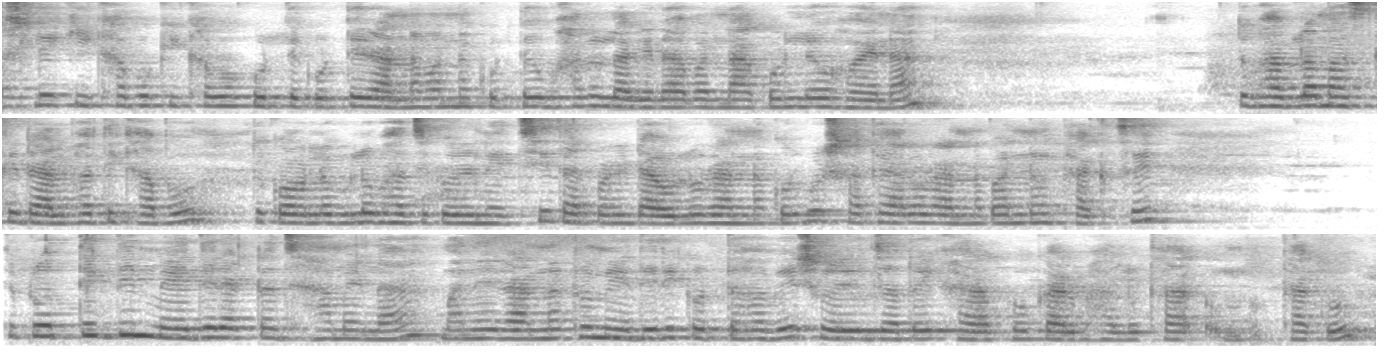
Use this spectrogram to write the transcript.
আসলে কি খাব কি খাব করতে করতে রান্না বান্না করতেও ভালো লাগে না, আবার না করলেও হয় না। তো ভাবলাম আজকে ডাল ভাতই খাব। তো করলাগুলো ভাজি করে নিচ্ছি, তারপরে ডাউলও রান্না করব, সাথে আরও রান্না বান্নাও থাকছে। তো প্রত্যেক দিন মেয়েদের একটা ঝামেলা মানে রান্না তো মেয়েদেরই করতে হবে, শরীর যতই খারাপ হোক আর ভালো থাক- থাকুক।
